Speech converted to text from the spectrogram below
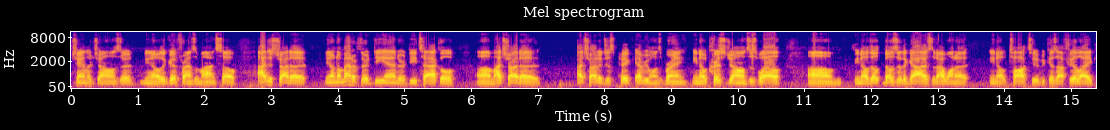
Chandler Jones. They're, you know, they're good friends of mine. So I just try to, you know, no matter if they're D end or D tackle, um, I try to, I try to just pick everyone's brain. You know, Chris Jones as well. Um, you know, th- those are the guys that I want to, you know, talk to because I feel like,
